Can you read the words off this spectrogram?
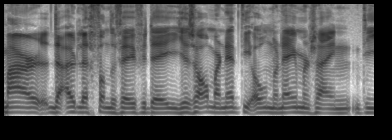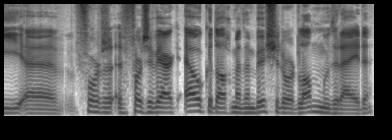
Maar de uitleg van de VVD, je zal maar net die ondernemer zijn die eh, voor, voor zijn werk elke dag met een busje door het land moet rijden.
